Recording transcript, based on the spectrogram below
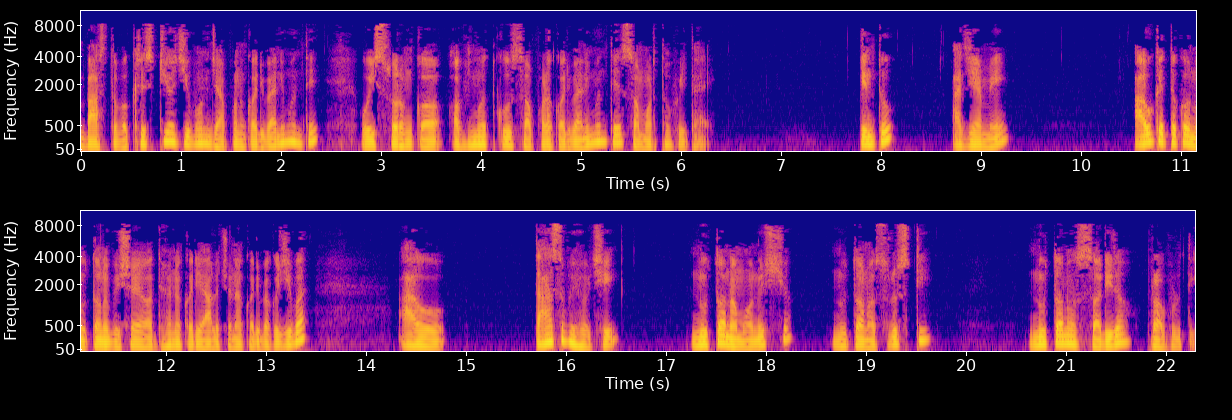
ବାସ୍ତବ ଖ୍ରୀଷ୍ଟୀୟ ଜୀବନଯାପନ କରିବା ନିମନ୍ତେ ଓ ଈଶ୍ୱରଙ୍କ ଅଭିମତକୁ ସଫଳ କରିବା ନିମନ୍ତେ ସମର୍ଥ ହୋଇଥାଏ। କିନ୍ତୁ ଆଜି ଆମେ ଆଉ କେତେକ ନୂତନ ବିଷୟ ଅଧ୍ୟୟନ କରି ଆଲୋଚନା କରିବାକୁ ଯିବା। ଆଉ ତାହା ସବୁ ହେଉଛି ନୂତନ ମନୁଷ୍ୟ ନୂତନ ସୃଷ୍ଟି ନୂତନ ଶରୀର ପ୍ରଭୃତି।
